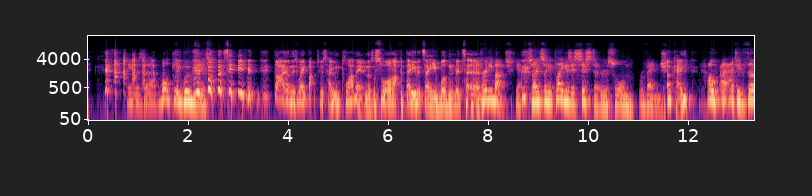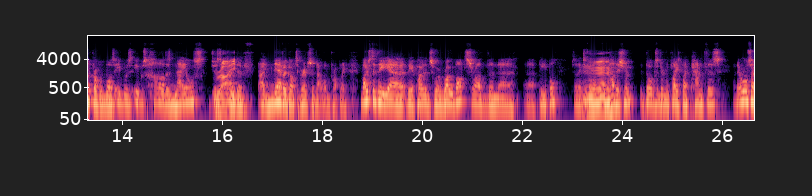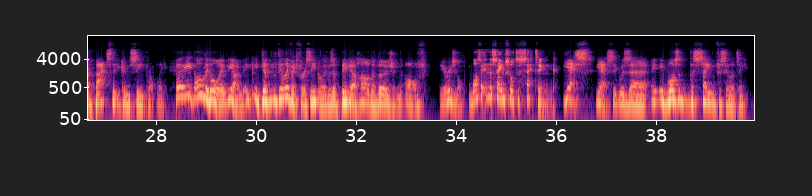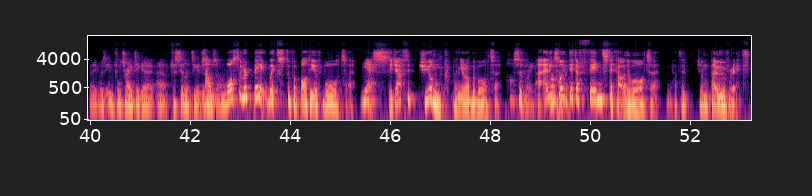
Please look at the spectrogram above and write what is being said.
He was uh, mortally wounded. Does he even die on his way back to his home planet? And there's a sworn affidavit saying he wouldn't return. Pretty much, yeah. So, so you're playing as his sister who has sworn revenge. Okay. Oh, actually, the third problem was it was it was hard as nails. Just Right. kind of, I never got to grips with that one properly. Most of the uh, the opponents were robots rather than uh, uh, people, so they took a lot more punishment. The dogs have been replaced by panthers, and there were also bats that you couldn't see properly. But it, all in all, it, you know, it, it de- delivered for a sequel. It was a bigger, harder version of the original. Was it in the same sort of setting? Yes, yes, it was. Uh, it, it wasn't the same facility, but it was infiltrating a, a facility of Now, some sort. was there a bit with sort of a body of water? Yes, Did you have to jump when you're on the water? possibly. At any possibly. point, did a fin stick out of the water? You had to jump over it.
